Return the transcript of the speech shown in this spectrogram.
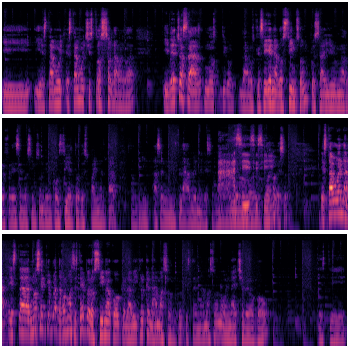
Y, está, muy, está muy chistoso, la verdad. Y de hecho, hasta, no, digo, a los que siguen a los Simpsons, pues hay una referencia en los Simpsons de un concierto de Spinal Tap, donde hacen un inflable en el escenario. Ah, sí, sí, sí. Todo eso. Está buena. Esta, no sé en qué plataformas esté, pero sí me acuerdo que la vi, creo que en Amazon. Creo que está en Amazon o en HBO Go. Este,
